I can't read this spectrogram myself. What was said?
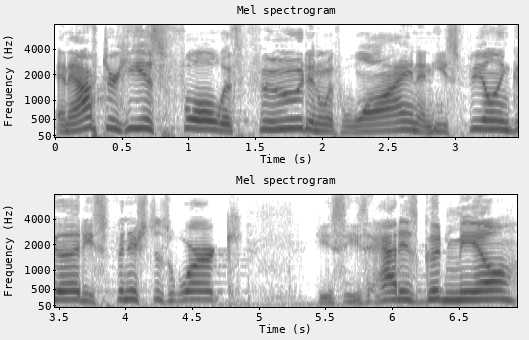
And after he is full with food and with wine, and he's feeling good, he's finished his work, he's, he's had his good meal,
